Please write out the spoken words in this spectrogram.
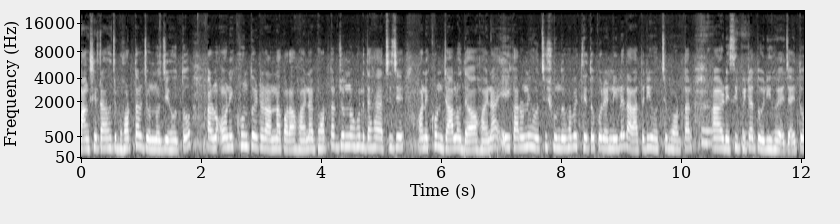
মাংসটা হচ্ছে ভর্তার জন্য যেহেতু, কারণ অনেকক্ষণ তো এটা রান্না করা হয় না। ভর্তার জন্য হলে দেখা যাচ্ছে যে অনেকক্ষণ জালও দেওয়া হয় না। এই কারণে হচ্ছে সুন্দরভাবে থেতো করে নিলে তাড়াতাড়ি হচ্ছে ভর্তার রেসিপিটা তৈরি হয়ে যায়। তো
